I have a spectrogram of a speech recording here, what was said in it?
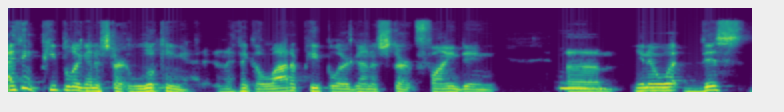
I think people are going to start looking at it, and I think a lot of people are going to start finding Mm-hmm. Um, you know what? This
